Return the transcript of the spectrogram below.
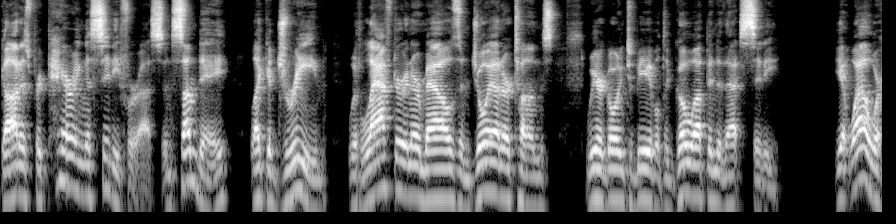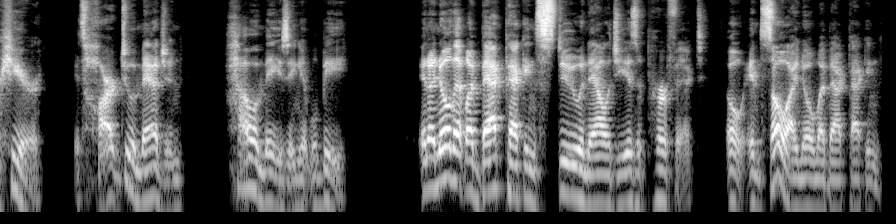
God is preparing a city for us, and someday, like a dream, with laughter in our mouths and joy on our tongues, we are going to be able to go up into that city. Yet while we're here, it's hard to imagine how amazing it will be. And I know that my backpacking stew analogy isn't perfect. Oh, and so I know my backpacking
